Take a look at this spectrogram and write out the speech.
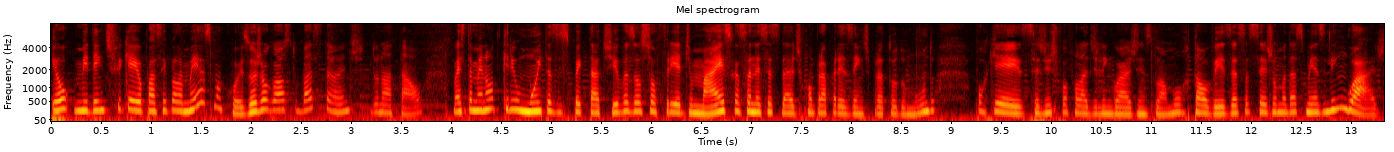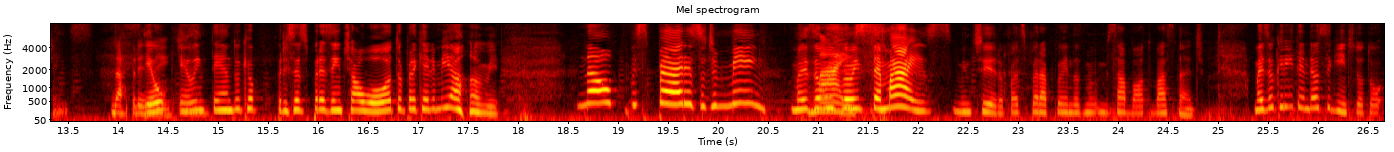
eu me identifiquei, eu passei pela mesma coisa. Hoje eu gosto bastante do Natal, mas também não crio muitas expectativas. Eu sofria demais com essa necessidade de comprar presente para todo mundo, porque se a gente for falar de linguagens do amor, talvez essa seja uma das minhas linguagens. Dar Eu, presente. eu entendo que eu preciso presentear o outro para que ele me ame. Não, espere isso de mim! Mas eu, Mais. eu entendo mais. Mentira, pode esperar, porque eu ainda me saboto bastante. Mas eu queria entender o seguinte, doutor.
